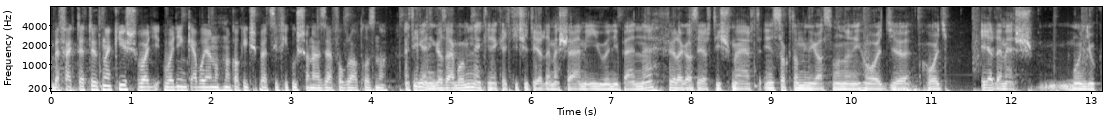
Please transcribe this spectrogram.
befektetőknek is, vagy, vagy inkább olyanoknak, akik specifikusan ezzel foglalkoznak? Hát igen, igazából mindenkinek egy kicsit érdemes elmélyülni benne, főleg azért is, mert én szoktam mindig azt mondani, hogy, hogy érdemes mondjuk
